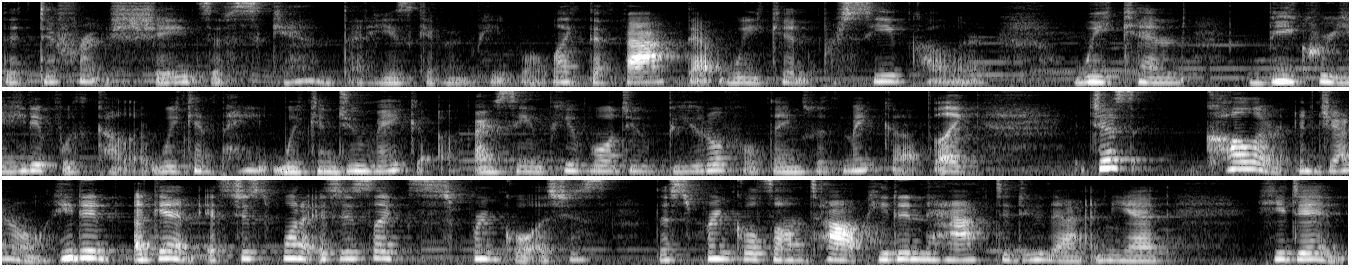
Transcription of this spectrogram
the different shades of skin that He's given people. Like the fact that we can perceive color, we can be creative with color, we can paint, we can do makeup. I've seen people do beautiful things with makeup, like just color in general. He didn't, again, it's just one, it's just like sprinkle, it's just the sprinkles on top. He didn't have to do that, and yet He did.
